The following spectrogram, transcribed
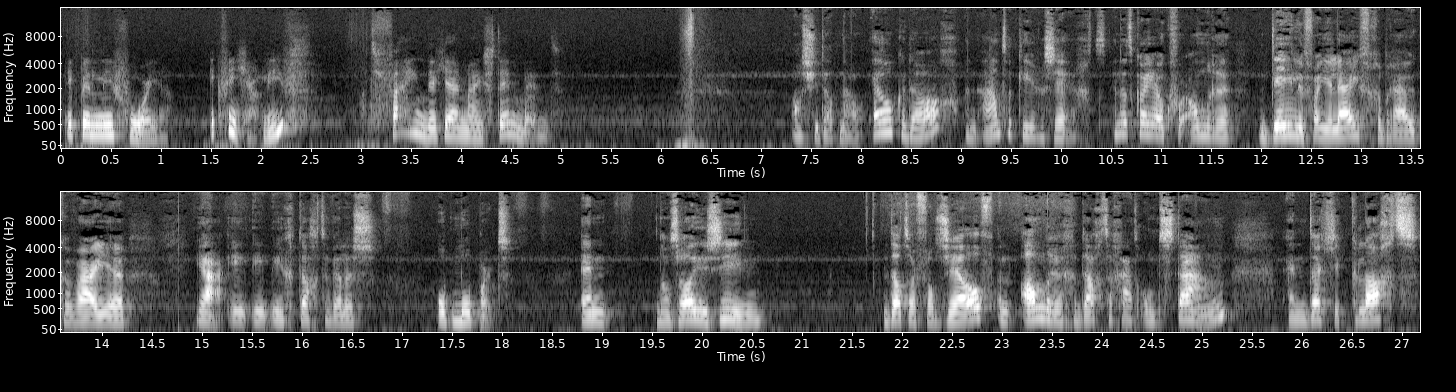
Ik ben lief voor je. Ik vind jou lief. Wat fijn dat jij mijn stem bent. Als je dat nou elke dag een aantal keren zegt, en dat kan je ook voor andere delen van je lijf gebruiken waar je ja, in, in, in gedachten wel eens op moppert. En dan zal je zien dat er vanzelf een andere gedachte gaat ontstaan en dat je klacht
